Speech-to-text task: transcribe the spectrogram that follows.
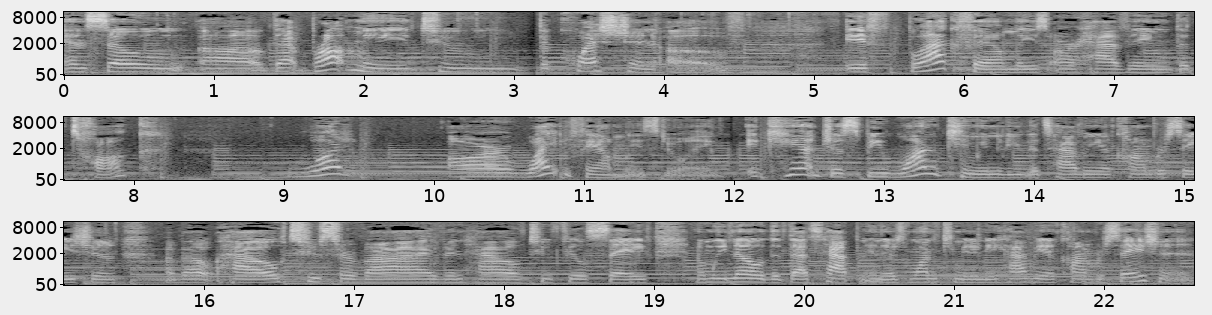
And so uh, that brought me to the question of if black families are having the talk, what are white families doing? It can't just be one community that's having a conversation about how to survive and how to feel safe. And we know that that's happening. There's one community having a conversation.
